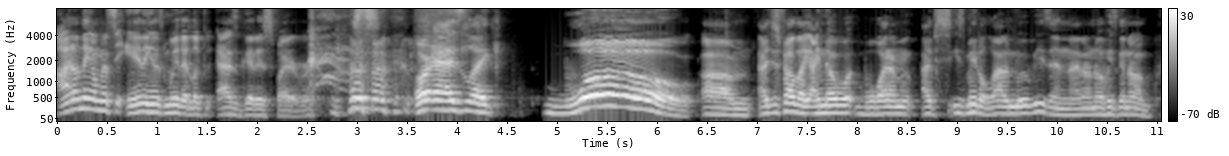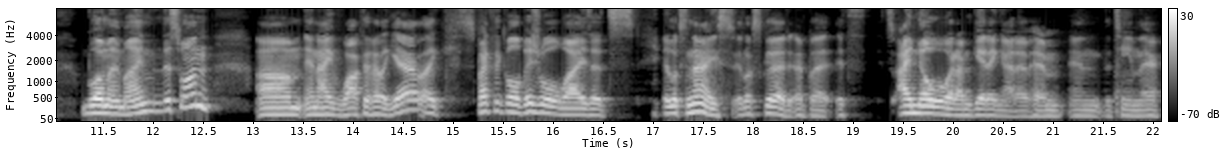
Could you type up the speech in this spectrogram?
I don't think I'm gonna see anything in this movie that looked as good as Spider Verse or as like whoa. Um, I just felt like I know what what I'm. I've he's made a lot of movies, and I don't know if he's gonna blow my mind in this one. Um, and I walked up like, yeah, like spectacle, visual wise, it's it looks nice, it looks good, uh, but it's, it's I know what I'm getting out of him and the team there.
